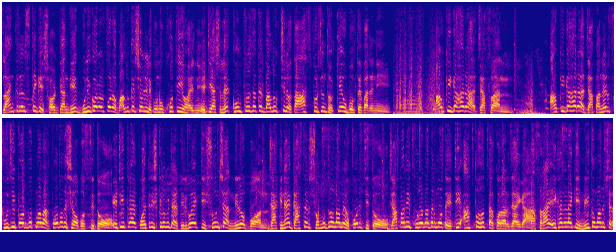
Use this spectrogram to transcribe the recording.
ব্ল্যাঙ্ক রেঞ্জ থেকে শর্ট গান দিয়ে গুলি করার পরও বালুকের শরীরে কোনো ক্ষতি হয়নি। এটি আসলে কোন প্রজাতের বালুক ছিল তা আজ পর্যন্ত কেউ বলতে পারেনি। আউকিগাহারা জাপান আউকিগাহারা জাপানের ফুজি পর্বতমালার পদদেশে অবস্থিত। এটি প্রায় পঁয়ত্রিশ কিলোমিটার দীর্ঘ একটি শুনশান নীরব বন, যা কিনা গাছের সমুদ্র নামেও পরিচিত। জাপানি পুরানাদের মতে এটি আত্মহত্যা করার জায়গা। তাছাড়া এখানে নাকি মৃত মানুষের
